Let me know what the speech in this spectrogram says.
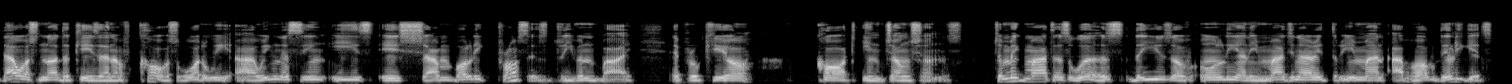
That was not the case, and of course, what we are witnessing is a shambolic process driven by a procure court injunctions. To make matters worse, the use of only an imaginary three-man ad hoc delegates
